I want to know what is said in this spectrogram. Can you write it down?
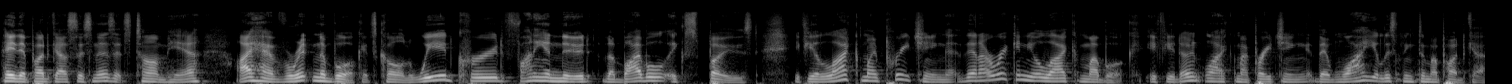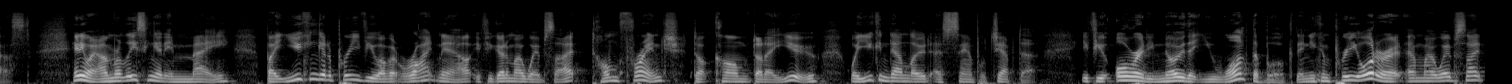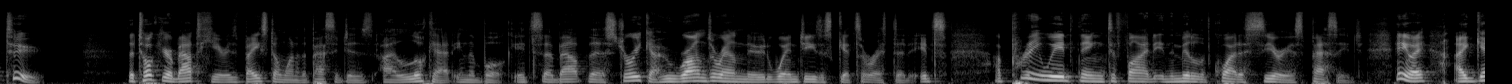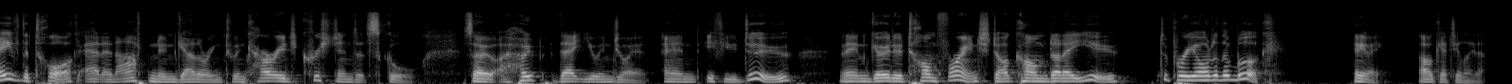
Hey there, podcast listeners. It's Tom here. I have written a book. It's called Weird, Crude, Funny, and Nude The Bible Exposed. If you like my preaching, then I reckon you'll like my book. If you don't like my preaching, then why are you listening to my podcast? Anyway, I'm releasing it in May, but you can get a preview of it right now if you go to my website, tomfrench.com.au, where you can download a sample chapter. If you already know that you want the book, then you can pre order it at my website too. The talk you're about to hear is based on one of the passages I look at in the book. It's about the streaker who runs around nude when Jesus gets arrested. It's a pretty weird thing to find in the middle of quite a serious passage. Anyway, I gave the talk at an afternoon gathering to encourage Christians at school. So I hope that you enjoy it. And if you do, then go to tomfrench.com.au to pre order the book. Anyway, I'll catch you later.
